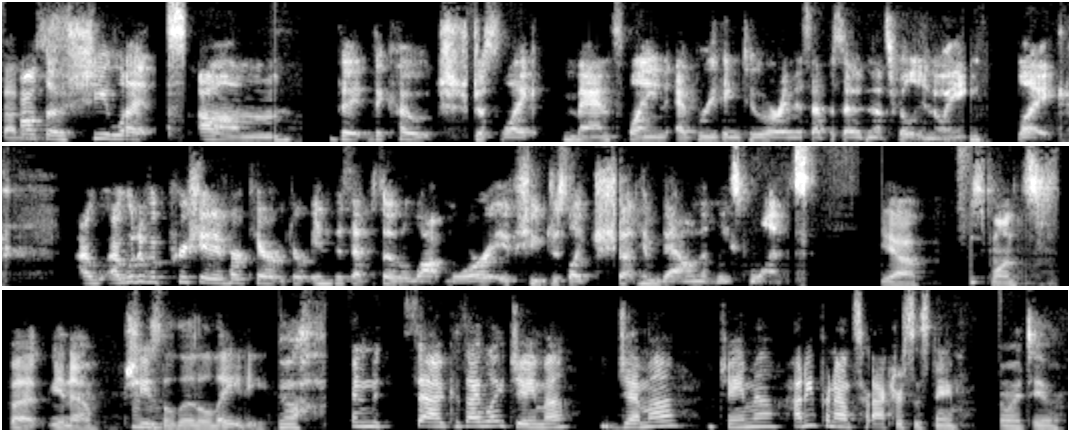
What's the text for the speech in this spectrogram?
That is- also, she lets um the the coach just like mansplain everything to her in this episode, and that's really annoying. Like. I, I would have appreciated her character in this episode a lot more if she just like shut him down at least once. yeah, just once. But you know, she's Mhm. a little lady. And sad because I like Jayma. Gemma? Jema? How do you pronounce her actress's name? No idea.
